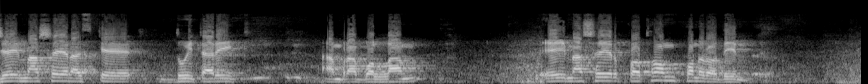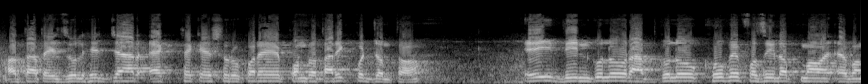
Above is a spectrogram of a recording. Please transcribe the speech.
যে মাসের আজকে দুই তারিখ আমরা বললাম, এই মাসের প্রথম পনেরো দিন। অর্থাৎ এই জুলহিজ্জার এক থেকে শুরু করে পনেরো তারিখ পর্যন্ত এই দিনগুলো, রাতগুলো খুবই ফজিলতময় এবং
